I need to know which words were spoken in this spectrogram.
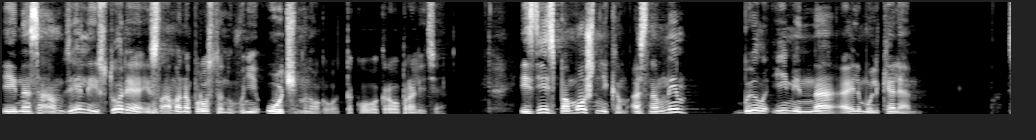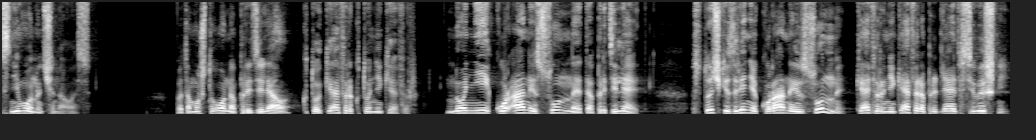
И на самом деле история ислама, она просто, ну, в ней очень много вот такого кровопролития. И здесь помощником основным был именно альмуль калям. С него начиналось. Потому что он определял, кто кафир, кто не кафир. Но не Коран и Сунна это определяет. С точки зрения Корана и Сунны, кафир не кафир определяет Всевышний.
